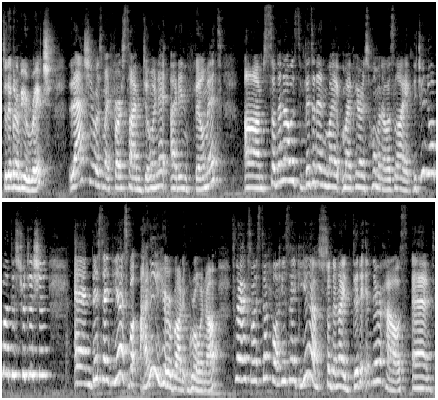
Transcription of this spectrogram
So they're to be rich. Last year was my first time doing it. I didn't film it. Um, so then I was visiting my, my parents' home and I was like, did you know about this tradition? And they said yes, but I didn't hear about it growing up. So I asked my stepfather, he's like, yeah. So then I did it in their house and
